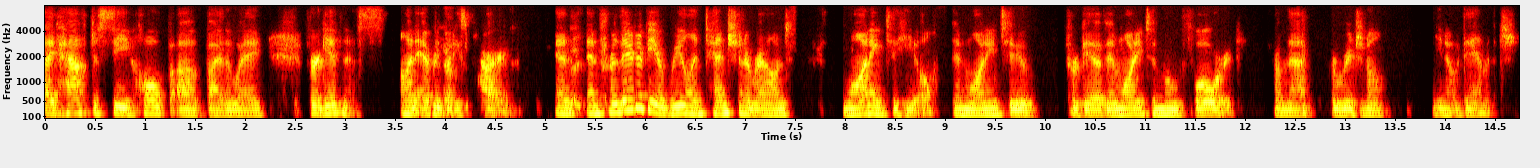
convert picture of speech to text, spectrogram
i'd have to see hope of by the way forgiveness on everybody's yeah. part. And and for there to be a real intention around wanting to heal and wanting to forgive and wanting to move forward from that original you know damage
